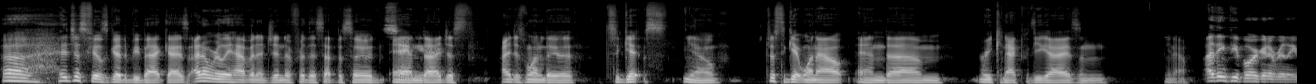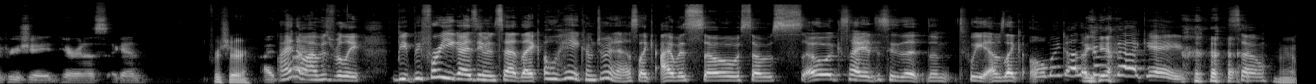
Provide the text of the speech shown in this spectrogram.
Uh, it just feels good to be back, guys. I don't really have an agenda for this episode, Same and here. I just I just wanted to to get you know just to get one out and um, reconnect with you guys, and you know I think people are going to really appreciate hearing us again. for sure. I know. I, was really be, before you guys even said like, "Oh, hey, come join us." Like, I was so so so excited to see the, the tweet. I was like, "Oh my god, they're coming Yeah. back!" Hey, so Yeah.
